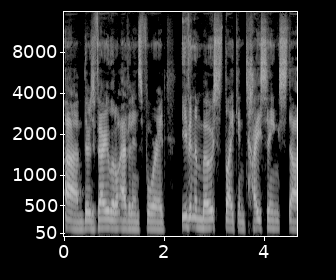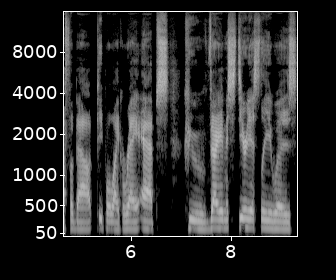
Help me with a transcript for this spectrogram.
Um, there's very little evidence for it. even the most like enticing stuff about people like Ray Epps, who very mysteriously was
